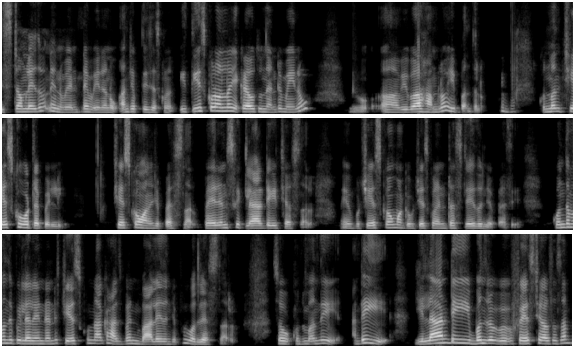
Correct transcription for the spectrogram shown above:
ఇష్టం లేదు నేను వెంటనే వినను అని చెప్పి తీసేసుకున్నాను. ఈ తీసుకోవడంలో ఎక్కడ అవుతుంది అంటే మెయిన్ వివాహంలో ఇబ్బందులు. ఇబ్బ- కొంతమంది చేసుకోవట్లే పెళ్ళి చేసుకోమని చెప్పేస్తున్నారు. పేరెంట్స్కి క్లారిటీ ఇచ్చేస్తున్నారు. మేము ఇప్పుడు చేసుకోము మాకు ఇప్పుడు చేసుకునే ఇంట్రెస్ట్ లేదు అని చెప్పేసి. కొంతమంది పిల్లలు ఏంటంటే చేసుకున్నాక హస్బెండ్ బాగాలేదని చెప్పి వదిలేస్తున్నారు. సో కొంతమంది అంటే ఇలాంటి ఇబ్బందులు ఫేస్ చేయాల్సి వస్తాం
